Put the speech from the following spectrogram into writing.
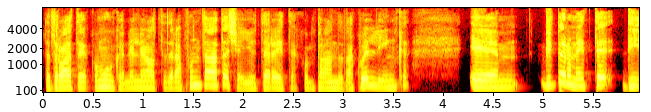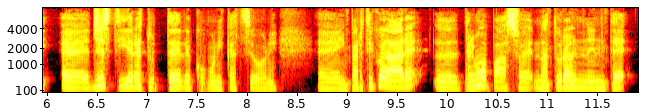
la trovate comunque nelle note della puntata, ci aiuterete comprando da quel link e um, vi permette di eh, gestire tutte le comunicazioni. Eh, in particolare il primo passo è naturalmente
